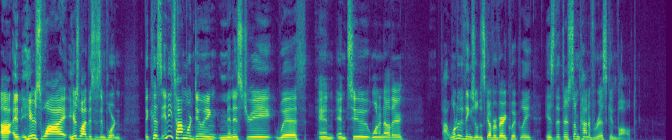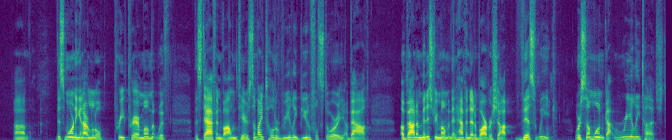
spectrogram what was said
Uh, and here's why. Here's why this is important. Because anytime we're doing ministry with and and to one another, uh, one of the things you'll discover very quickly is that there's some kind of risk involved. Um, this morning, in our little pre prayer moment with the staff and volunteers, somebody told a really beautiful story about, about a ministry moment that happened at a barbershop this week where someone got really touched.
